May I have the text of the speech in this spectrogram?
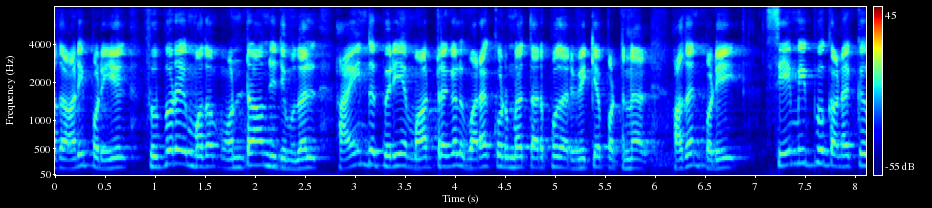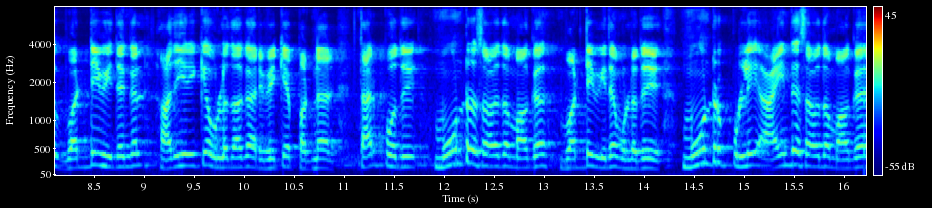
அதன் அடிப்படையில் பிப்ரவரி மாதம் ஒன்றாம் தேதி முதல் ஐந்து பெரிய மாற்றங்கள் வரக்கூடும் என தற்போது அறிவிக்கப்பட்டனர். அதன்படி சேமிப்பு கணக்கு வட்டி விகிதங்கள் அதிகரிக்க உள்ளதாக அறிவிக்கப்பட்டனர். தற்போது மூன்று சதவீதமாக வட்டி விகிதம் உள்ளது. மூன்று புள்ளி ஐந்து சதவீதமாக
